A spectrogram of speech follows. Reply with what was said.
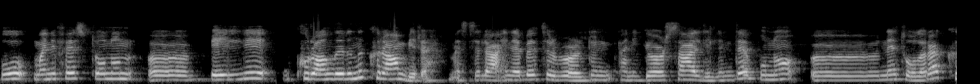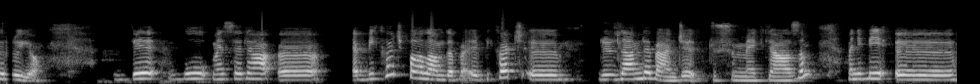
bu manifestonun e, belli kurallarını kıran biri. Mesela In a Better World'ün hani görsel dilinde bunu e, net olarak kırıyor. Ve bu mesela e, birkaç bağlamda, birkaç e, düzlemde bence düşünmek lazım. Hani bir e,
